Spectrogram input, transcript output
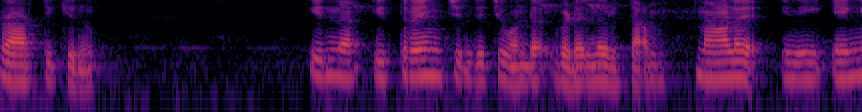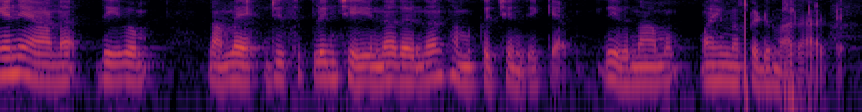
പ്രാർത്ഥിക്കുന്നു. ഇന്ന് ഇത്രയും ചിന്തിച്ചുകൊണ്ട് ഇവിടെ നിർത്താം. നാളെ ഇനി എങ്ങനെയാണ് ദൈവം നമ്മെ ഡിസിപ്ലിൻ ചെയ്യുന്നതെന്ന് നമുക്ക് ചിന്തിക്കാം. ദൈവനാമം മഹിമപ്പെടുമാറാകട്ടെ.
